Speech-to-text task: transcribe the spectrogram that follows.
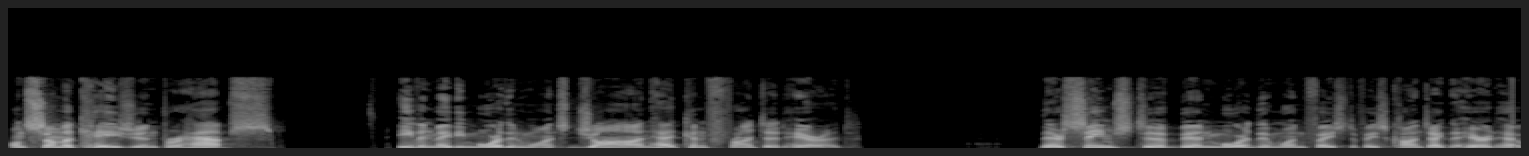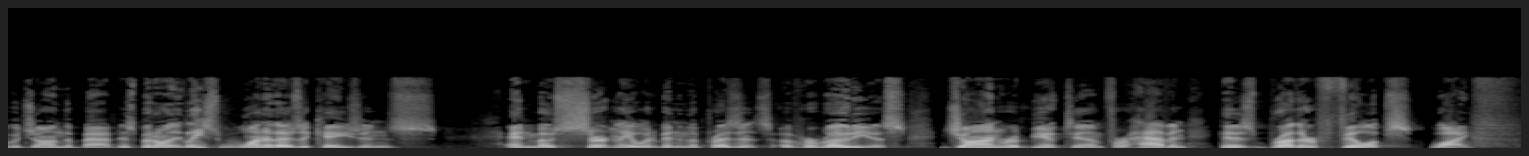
On some occasion, perhaps even maybe more than once, John had confronted Herod. There seems to have been more than one face to face contact that Herod had with John the Baptist, but on at least one of those occasions, and most certainly it would have been in the presence of Herodias, John rebuked him for having his brother Philip's wife.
